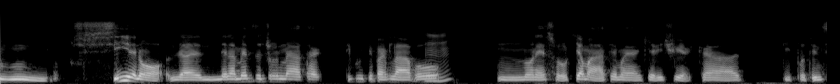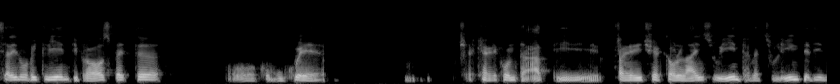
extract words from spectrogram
Mm, sì e no, nella mezza giornata di cui ti parlavo mm-hmm. non è solo chiamate, ma è anche ricerca di potenziali nuovi clienti, prospect o comunque cercare contatti, fare ricerca online su internet, su LinkedIn.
